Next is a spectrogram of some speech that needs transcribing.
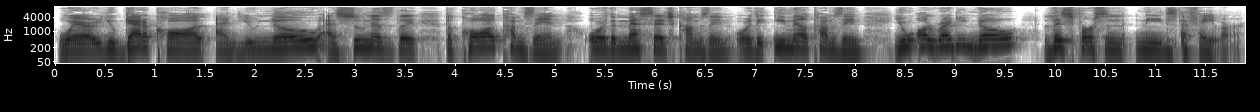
where you get a call and you know as soon as the, the call comes in or the message comes in or the email comes in, you already know this person needs a favor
